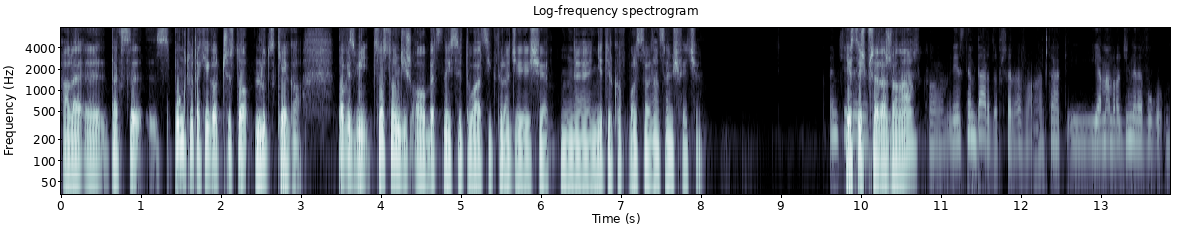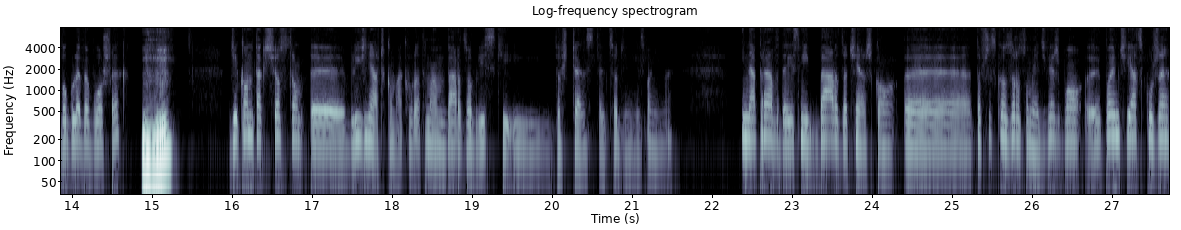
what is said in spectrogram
ale tak z, z punktu takiego czysto ludzkiego. Powiedz mi, co sądzisz o obecnej sytuacji, która dzieje się nie tylko w Polsce, ale na całym świecie? Powiem ci, Jesteś przerażona? ciężko. Jestem bardzo przerażona, tak. I ja mam rodzinę we, w ogóle we Włoszech, Mhm. gdzie kontakt z siostrą, y, bliźniaczką akurat mam bardzo bliski i dość częsty, codziennie dzwonimy. I naprawdę jest mi bardzo ciężko y, to wszystko zrozumieć, wiesz, bo y, powiem ci Jacku, że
